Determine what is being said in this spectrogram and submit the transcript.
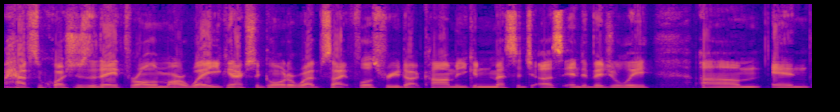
have some questions today, throw them our way. You can actually go on our website, flowstoyou.com, and you can message us individually. Um, and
